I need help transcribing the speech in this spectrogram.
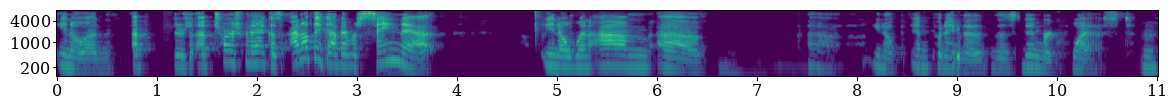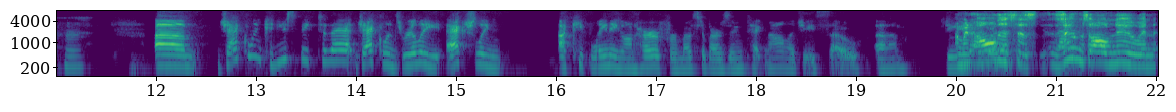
you know, an up, there's an upcharge for that? Because I don't think I've ever seen that, you know, when I'm, uh, uh, you know, inputting the, the Zoom request. Mm-hmm. Um, Jacqueline, can you speak to that? Jacqueline's really, actually, I keep leaning on her for most of our Zoom technology. So, um, do you I mean, all this is, Zoom's all new and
